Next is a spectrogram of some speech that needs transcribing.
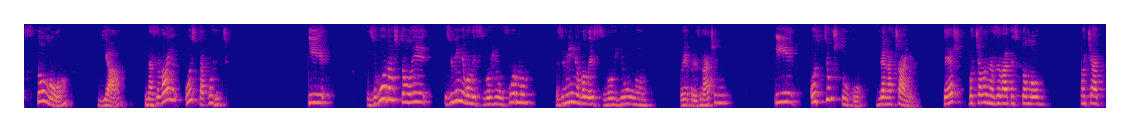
столом я називаю ось таку річ. І згодом столи змінювали свою форму, змінювали свою, своє призначення. І ось цю штуку для навчання теж почали називати столом. Хоча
